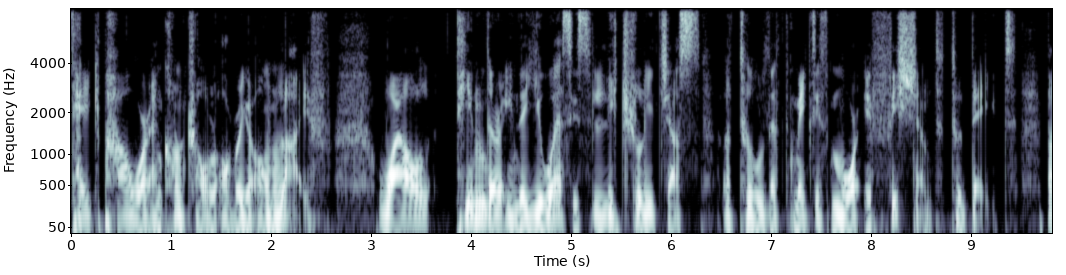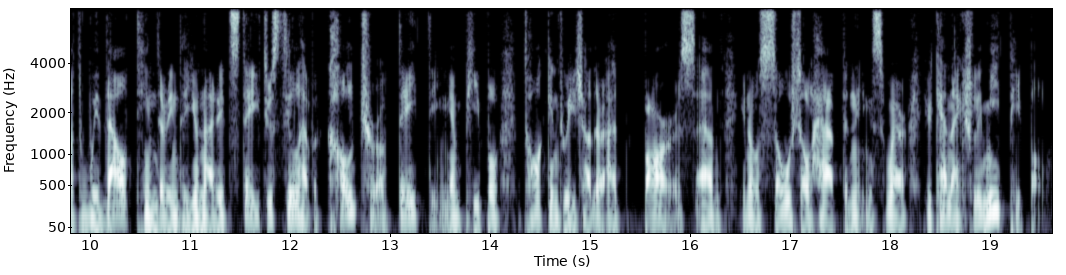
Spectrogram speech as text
take power and control over your own life. While Tinder in the US is literally just a tool that makes it more efficient to date. But without Tinder in the United States, you still have a culture of dating and people talking to each other at bars and you know social happenings where you can actually meet people.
